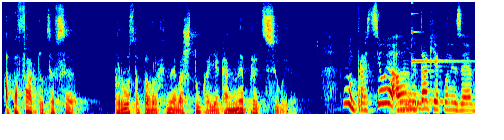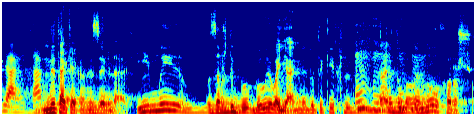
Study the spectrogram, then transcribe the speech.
А по факту це все просто поверхнева штука, яка не працює. Ну, працює, але не так, як вони заявляють. Так? Не так, як вони заявляють. І ми завжди були лояльні до таких людей. Мгм, да, і думали, мгм. ну хорошо.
